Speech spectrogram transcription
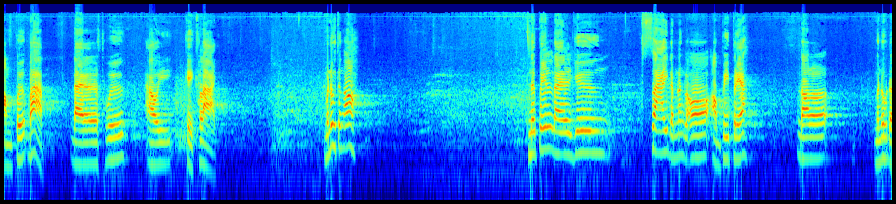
អំពើបាបដែលធ្វើឲ្យគេខ្លាចមនុស្សទាំងអស់នៅពេលដែលយើងផ្សាយដំណឹងល្អអំពីព្រះដល់មនុស្សដ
